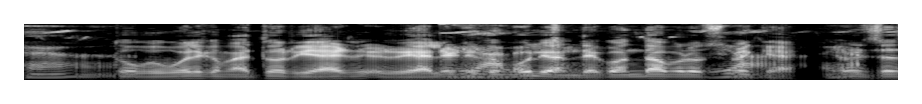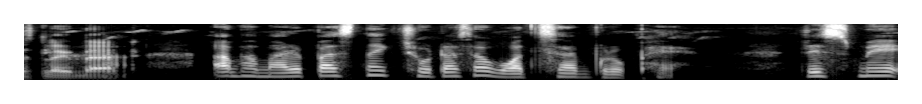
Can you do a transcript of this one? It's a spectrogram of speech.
हाँ, तो वो बोले कि मैं तो रियलिटी तो बोली अंधे को अंधा बोले उसमें Yeah, क्या yeah. जस्ट लाइक दैट अब हमारे पास ना एक छोटा सा व्हाट्सएप ग्रुप है, जिसमें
